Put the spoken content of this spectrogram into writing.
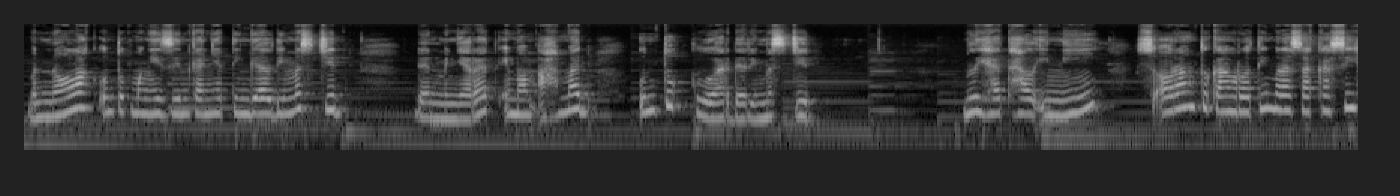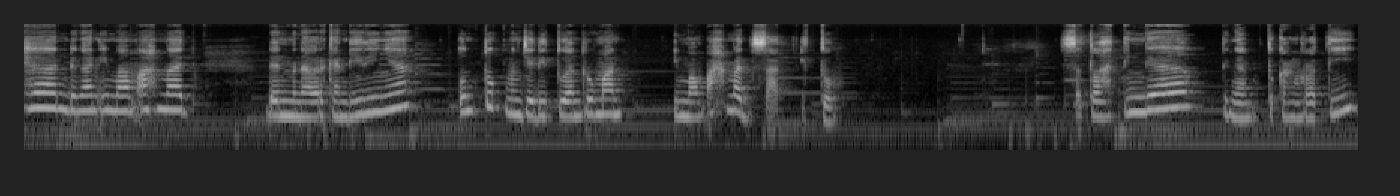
menolak untuk mengizinkannya tinggal di masjid dan menyeret Imam Ahmad untuk keluar dari masjid. Melihat hal ini, seorang tukang roti merasa kasihan dengan Imam Ahmad dan menawarkan dirinya untuk menjadi tuan rumah Imam Ahmad saat itu. Setelah tinggal dengan tukang roti,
